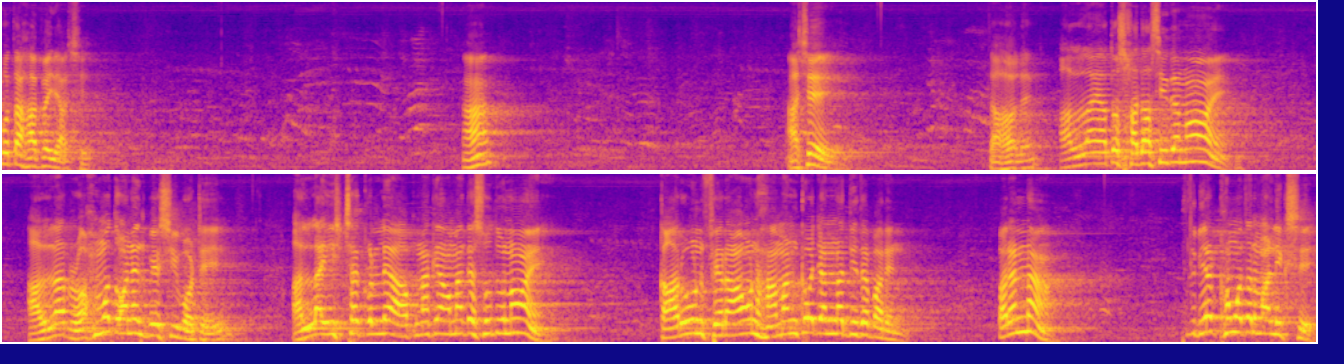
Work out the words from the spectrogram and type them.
কোথা হাফেজ আছে? হ্যাঁ? আছে? তাহলে আল্লাহ এত সাদাসিদে নয়। আল্লাহর রহমত অনেক বেশি বটে। আল্লাহ ইচ্ছা করলে আপনাকে আমাকে শুধু নয়, কারুন, ফেরাউন, হামানকেও জান্নাত দিতে পারেন। পারেন না? বিরাট ক্ষমতার মালিক সে।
